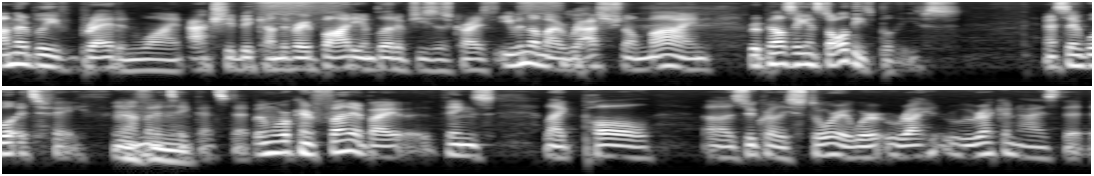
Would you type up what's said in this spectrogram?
I'm going to believe bread and wine actually become the very body and blood of Jesus Christ, even though my rational mind repels against all these beliefs. And I say, well, it's faith. And I'm going to take that step. And we're confronted by things like Paul uh, Zucchelli's story, where re- we recognize that,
